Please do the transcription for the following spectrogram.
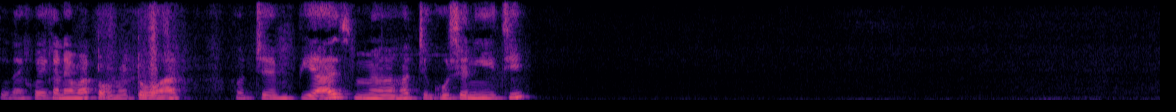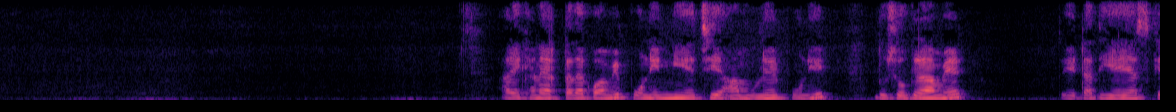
তো দেখো এখানে আমার টমেটো আর হচ্ছে পেঁয়াজ হচ্ছে ঘষে নিয়েছি। আর এখানে একটা দেখো আমি পনির নিয়েছি, আমুলের পনির, দুশো গ্রামের। তো এটা দিয়ে আজকে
